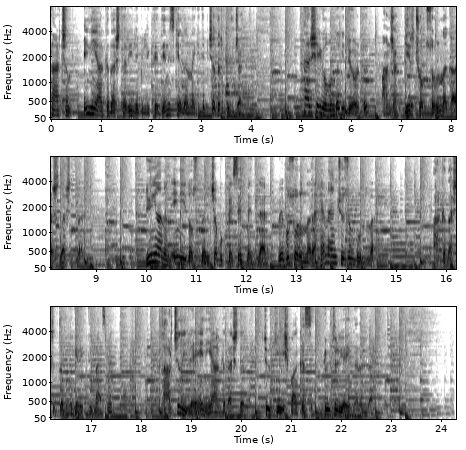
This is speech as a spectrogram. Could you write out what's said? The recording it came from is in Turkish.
Tarçın en iyi arkadaşlarıyla birlikte deniz kenarına gidip çadır kuracaktı. Her şey yolunda gidiyordu ancak birçok sorunla karşılaştılar. Dünyanın en iyi dostları çabuk pes etmediler ve bu sorunlara hemen çözüm buldular. Arkadaşlık da bunu gerektirmez mi? Tarçın ile en iyi arkadaşları. Türkiye İş Bankası Kültür Yayınları'nda.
